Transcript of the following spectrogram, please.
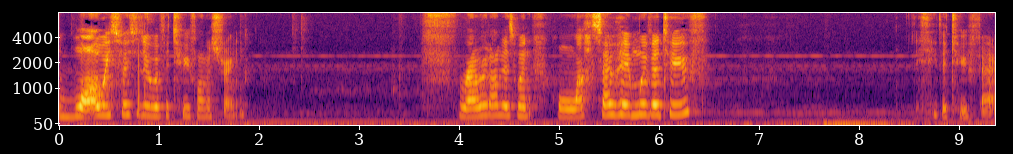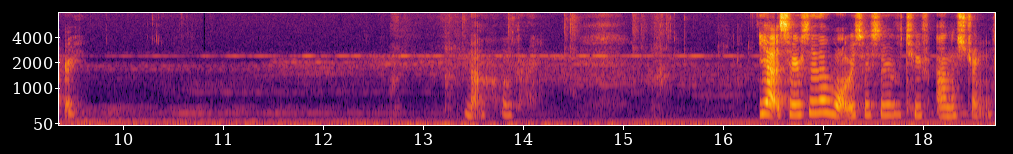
What are we supposed to do with a tooth on a string? Throw it on his wind. Lasso him with a tooth? Is he the tooth fairy? No, okay. Yeah, seriously though, what are we supposed to do with a tooth and a string?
